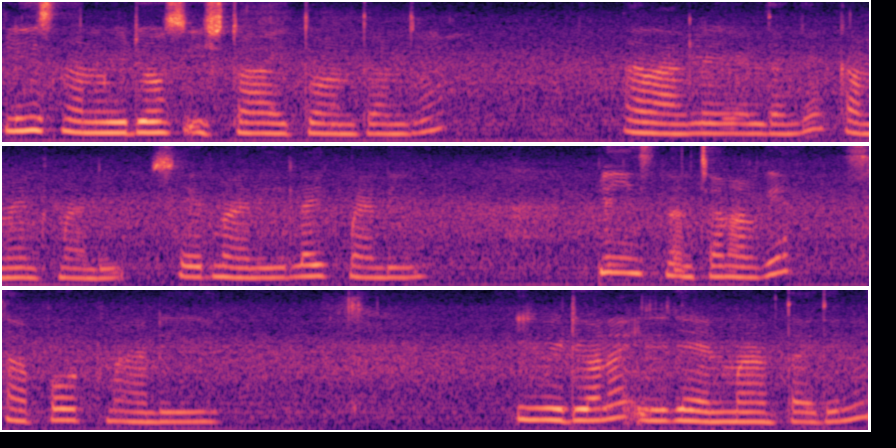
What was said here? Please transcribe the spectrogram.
ಪ್ಲೀಸ್ ನನ್ನ ವೀಡಿಯೋಸ್ ಇಷ್ಟ ಆಯಿತು ಅಂತಂದರೆ ನಾನು ಆಗಲೇ ಹೇಳ್ದಂಗೆ ಕಮೆಂಟ್ ಮಾಡಿ ಶೇರ್ ಮಾಡಿ ಲೈಕ್ ಮಾಡಿ. ಪ್ಲೀಸ್ ನನ್ನ ಚಾನಲ್ಗೆ ಸಪೋರ್ಟ್ ಮಾಡಿ. ಈ ವಿಡಿಯೋನ ಇಲ್ಲಿಗೆ ಎಂಡ್ ಮಾಡ್ತಾಯಿದ್ದೀನಿ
